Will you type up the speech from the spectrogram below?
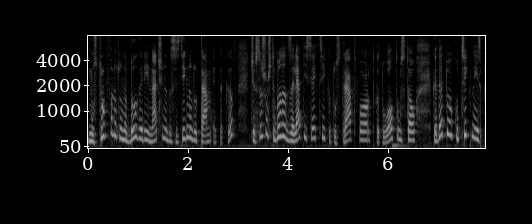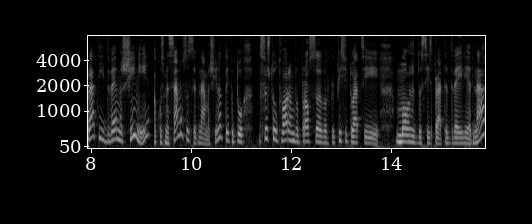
но струпването на българи и начина да се стигне до там е такъв, че всъщност ще бъдат заляти секции като Стратфорд, като Уолтъмстол, където ако ЦИК не изпрати и две машини, ако сме само с една машина, тъй като също е отворен въпроса в какви ситуации може да се изпратят две или една,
